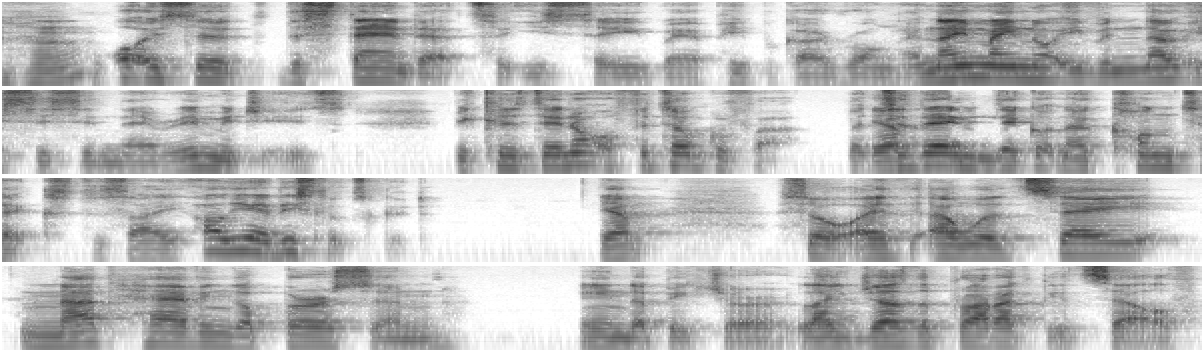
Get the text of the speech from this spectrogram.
Mm-hmm. What is the the standouts that you see where people go wrong, and they may not even notice this in their images because they're not a photographer. But Yep. to them, they've got no context to say, "Oh yeah, this looks good." Yep. So I I would say not having a person in the picture, like just the product itself.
